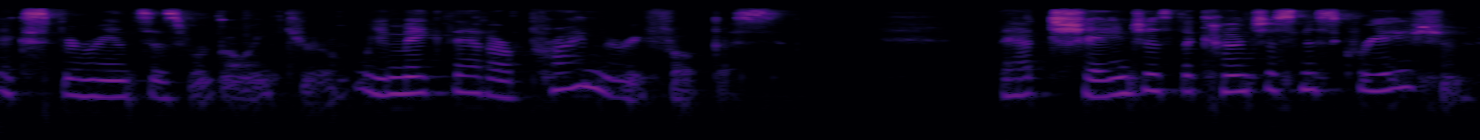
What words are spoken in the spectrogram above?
experiences we're going through. We make that our primary focus. That changes the consciousness creation.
